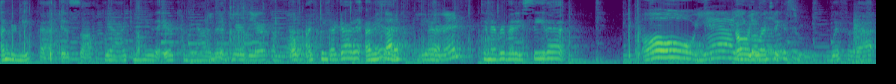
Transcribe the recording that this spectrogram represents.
underneath that is soft. Yeah, I can hear the air coming out You of it. You can hear the air coming out Oh. I think I got it. I'm in. Got it? Yeah. You're in? Can everybody see that? Oh, yeah. oh, you want to take a whiff of that?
